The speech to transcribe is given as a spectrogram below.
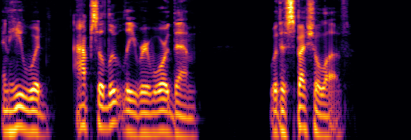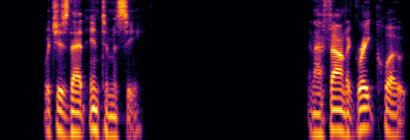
And he would absolutely reward them with a special love, which is that intimacy. And I found a great quote,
